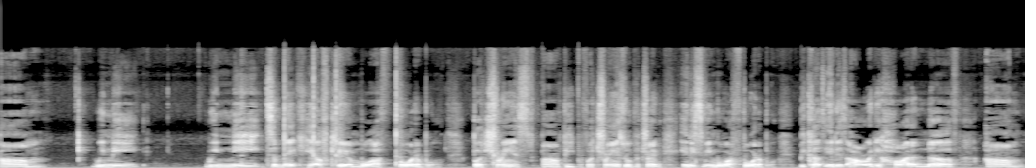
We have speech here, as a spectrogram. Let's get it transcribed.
um, we need we need to make healthcare more affordable for trans um, people, for trans women, for trans. It needs to be more affordable because it is already hard enough um,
